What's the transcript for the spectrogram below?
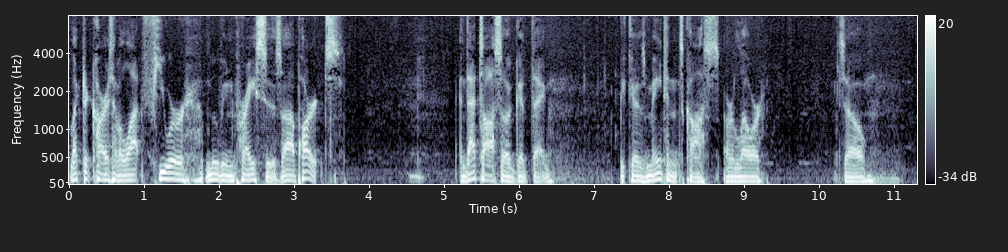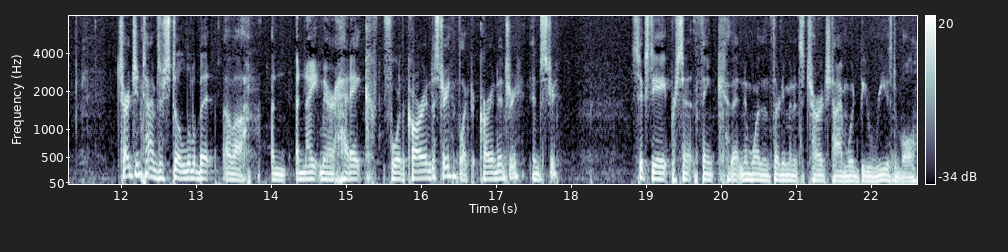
electric cars have a lot fewer moving prices uh, parts and that's also a good thing because maintenance costs are lower so charging times are still a little bit of a, a, a nightmare headache for the car industry electric car industry industry 68% think that no more than 30 minutes of charge time would be reasonable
